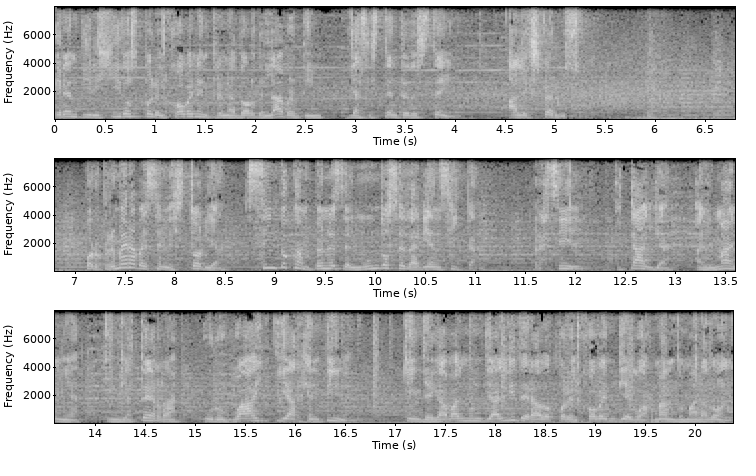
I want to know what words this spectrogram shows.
eran dirigidos por el joven entrenador del Aberdeen y asistente de Stein, Alex Ferguson. Por primera vez en la historia, cinco campeones del mundo se darían cita. Brasil, Italia, Alemania, Inglaterra, Uruguay y Argentina, quien llegaba al Mundial liderado por el joven Diego Armando Maradona.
